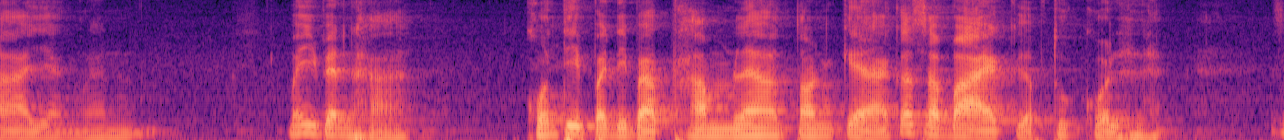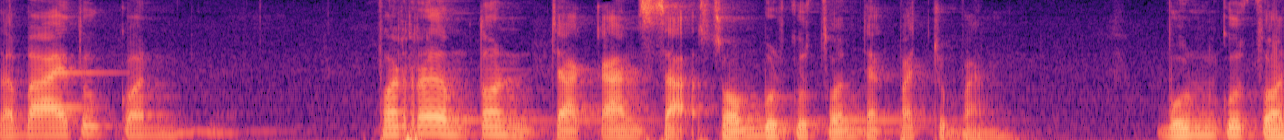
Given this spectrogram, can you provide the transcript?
ตายอย่างนั้น ไม่มีปัญหา คนที่ปฏิบัติธรรมแล้ว ตอนแก่ก็สบายเกือบทุกคนแหละ สบายทุกคนเพราะเริ่มต้นจากการสะสมบุญกุศลจากปัจจุบัน บุญกุศล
